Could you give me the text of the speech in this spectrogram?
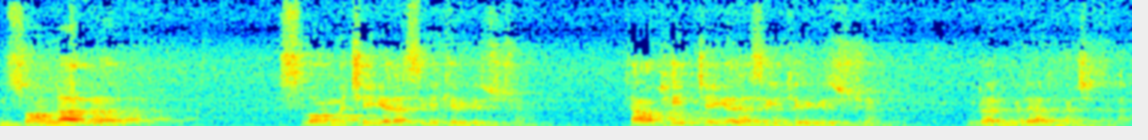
Insonlarni islomni chegarasiga kirgizish uchun tavhid chegarasiga kirgizish uchun ular uylaridan chiqdilar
